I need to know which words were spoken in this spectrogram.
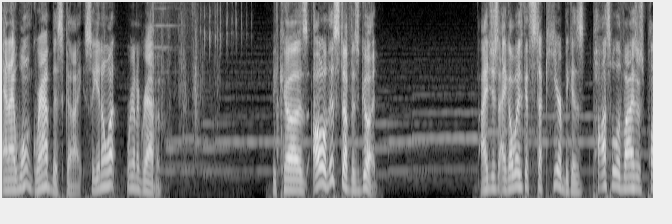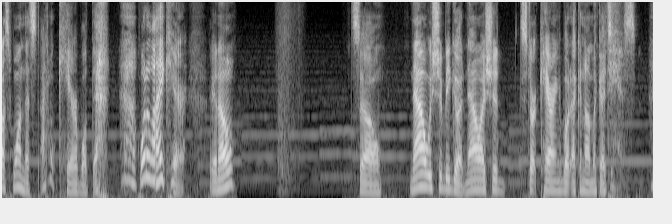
And I won't grab this guy. So you know what? We're going to grab him. Because all of this stuff is good. I just, I always get stuck here because possible advisors plus one, that's, I don't care about that. what do I care? You know? So, now we should be good. Now I should start caring about economic ideas.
